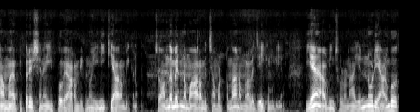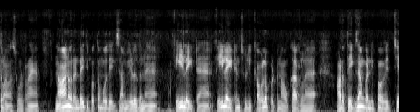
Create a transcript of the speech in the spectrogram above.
நம்ம ப்ரிப்பரேஷனை இப்போவே ஆரம்பிக்கணும். இன்றைக்கே ஆரம்பிக்கணும். ஸோ அந்தமாரி நம்ம ஆரம்பித்தா மட்டும்தான் நம்மளால் ஜெயிக்க முடியும். ஏன் அப்படின்னு சொல்லணும்னா என்னுடைய அனுபவத்தில் நான் சொல்கிறேன் நானும் ரெண்டாயிரத்தி பத்தொம்போது எக்ஸாம் எழுதினேன். ஃபெயில் ஆகிட்டேன் ஃபெயில் ஆகிட்டேன்னு சொல்லி கவலைப்பட்டு நான் உட்காரல. அடுத்த எக்ஸாம் கண்டிப்பாக வச்சே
